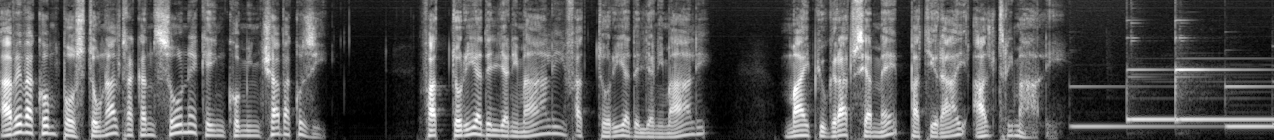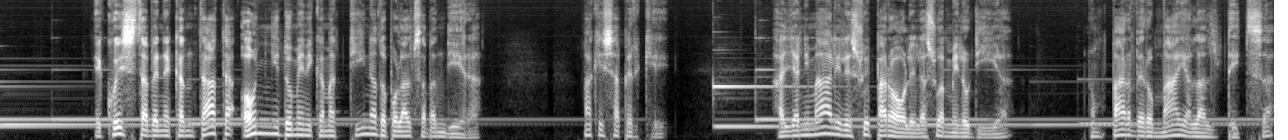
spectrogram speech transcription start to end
aveva composto un'altra canzone che incominciava così. Fattoria degli animali, fattoria degli animali, mai più grazie a me patirai altri mali. E questa venne cantata ogni domenica mattina dopo l'alzabandiera. Ma chissà perché, agli animali le sue parole, la sua melodia, non parvero mai all'altezza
